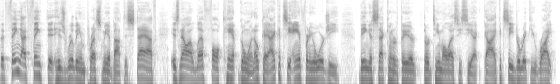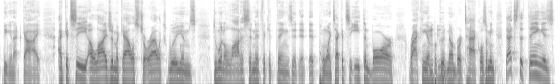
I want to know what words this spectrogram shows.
the thing I think that has really impressed me about this staff is now I left fall camp going, okay, I could see Anthony Orji being a second or third, third team All SEC guy. I could see De'Rickey Wright being that guy. I could see Elijah McAllister or Alex Williams doing a lot of significant things at, at, at points. I could see Ethan Barr racking up mm-hmm. a good number of tackles. I mean, that's the thing is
